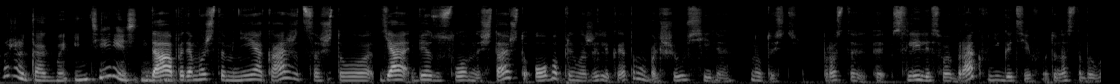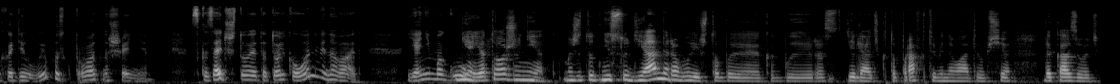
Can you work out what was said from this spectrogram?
Тоже как бы интереснее. Да, потому что мне кажется, что я, безусловно, считаю, что оба приложили к этому большие усилия. Ну, то есть просто э, слили свой брак в негатив. Вот у нас с тобой выходил выпуск про отношения. Сказать, что это только он виноват, я не могу. Не, я тоже нет. Мы же тут не судья мировые, чтобы как бы разделять, кто прав, кто виноват, и вообще доказывать,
